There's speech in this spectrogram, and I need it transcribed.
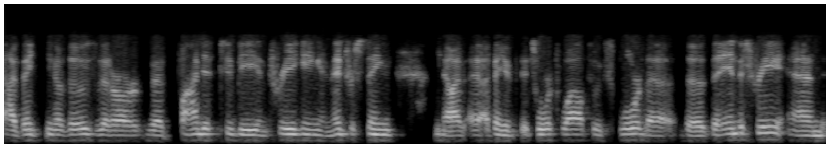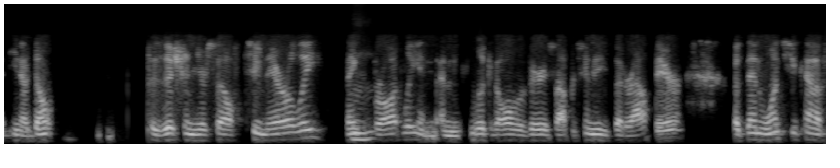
I think you know those that are that find it to be intriguing and interesting. You know, I, I think it's worthwhile to explore the, the the industry and you know don't position yourself too narrowly. Think mm-hmm. broadly and, and look at all the various opportunities that are out there. But then once you kind of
